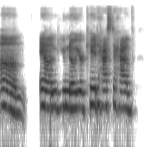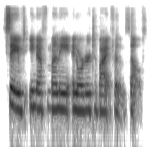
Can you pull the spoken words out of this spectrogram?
um, and you know your kid has to have saved enough money in order to buy it for themselves.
